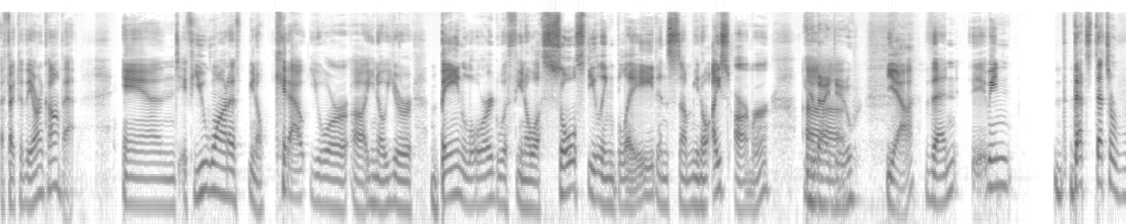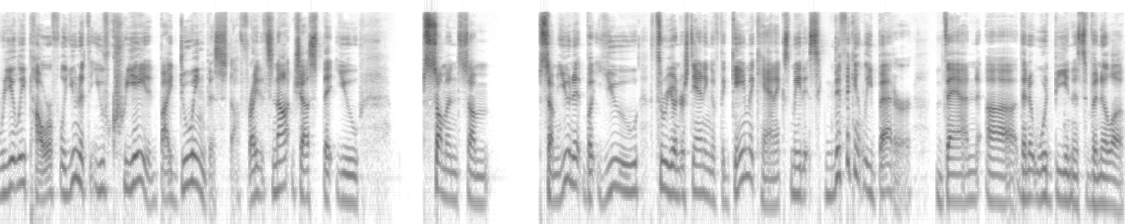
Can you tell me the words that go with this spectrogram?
effective they are in combat. And if you want to, you know, kit out your, uh, you know, your Bane Lord with, you know, a soul stealing blade and some, you know, ice armor, and uh, I do, yeah, then I mean, that's that's a really powerful unit that you've created by doing this stuff, right? It's not just that you summon some some unit, but you, through your understanding of the game mechanics, made it significantly better than uh, than it would be in its vanilla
